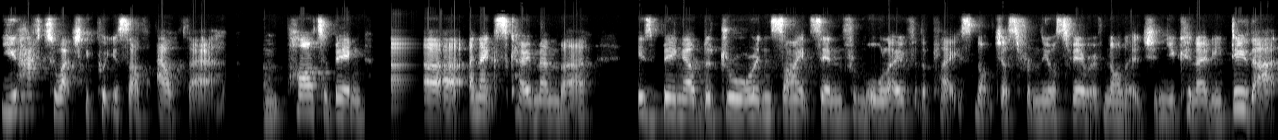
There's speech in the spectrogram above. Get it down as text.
you have to actually put yourself out there. Um, part of being uh, an Exco member is being able to draw insights in from all over the place, not just from your sphere of knowledge. And you can only do that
